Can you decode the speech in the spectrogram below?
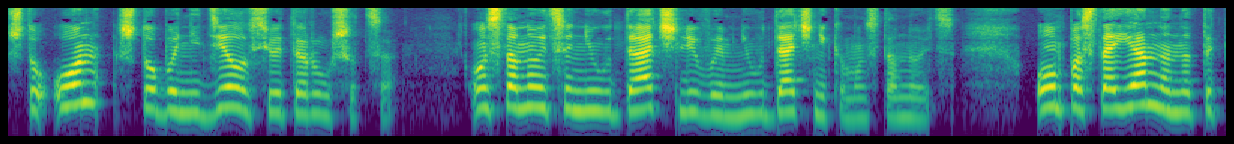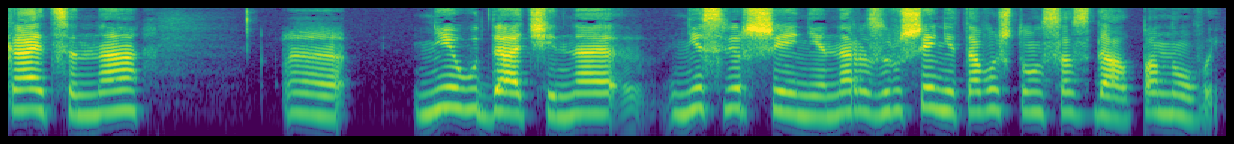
Что он, что бы ни делал, все это рушится. Он становится неудачливым, неудачником он становится. Он постоянно натыкается на э, неудачи, на несвершение, на разрушение того, что он создал по новой.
